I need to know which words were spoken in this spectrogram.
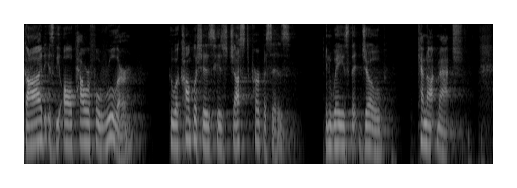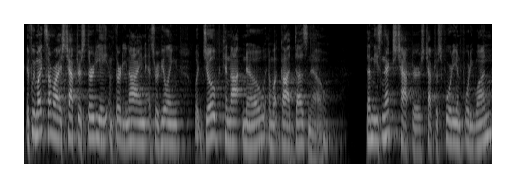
God is the all powerful ruler who accomplishes his just purposes in ways that Job cannot match. If we might summarize chapters 38 and 39 as revealing what Job cannot know and what God does know, then these next chapters, chapters 40 and 41,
